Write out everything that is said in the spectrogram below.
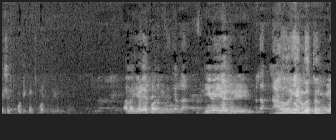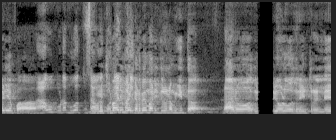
ಎಷ್ಟೆಷ್ಟು ಕೋಟಿ ಖರ್ಚು ಮಾಡಿದ್ರಿ ಹೇಳಿ. ಅಲ್ಲ ಹೇಳಿಯಪ್ಪ ನೀವು. ನೀವೇ ಹೇಳ್ರಿ. ಅವ್ರಿಗೇನ್ ಗೊತ್ತು? ನೀವು ಹೇಳಿಯಪ್ಪ. ನಾವು ಕೂಡ ಮೂವತ್ತು ಸಾವಿರ ಕಡಿಮೆ ಮಾಡಿದ್ರು ನಮಗಿಂತ. ನಾನು ಹದಿನೇಳು ಹದಿನೆಂಟರಲ್ಲಿ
